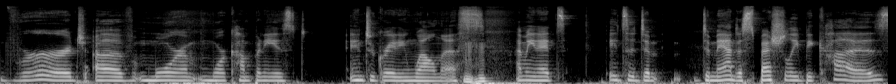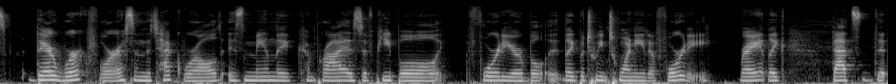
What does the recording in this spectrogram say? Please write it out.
verge of more and more companies integrating wellness. Mm-hmm. I mean, it's it's a de- demand, especially because their workforce in the tech world is mainly comprised of people forty or bel- like between twenty to forty, right? Like that's the,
